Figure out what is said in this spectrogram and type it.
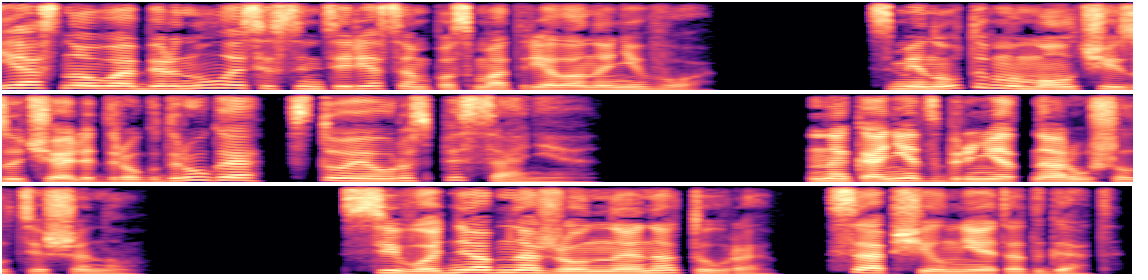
Я снова обернулась и с интересом посмотрела на него. С минуты мы молча изучали друг друга, стоя у расписания. Наконец брюнет нарушил тишину. «Сегодня обнаженная натура», — сообщил мне этот гад.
